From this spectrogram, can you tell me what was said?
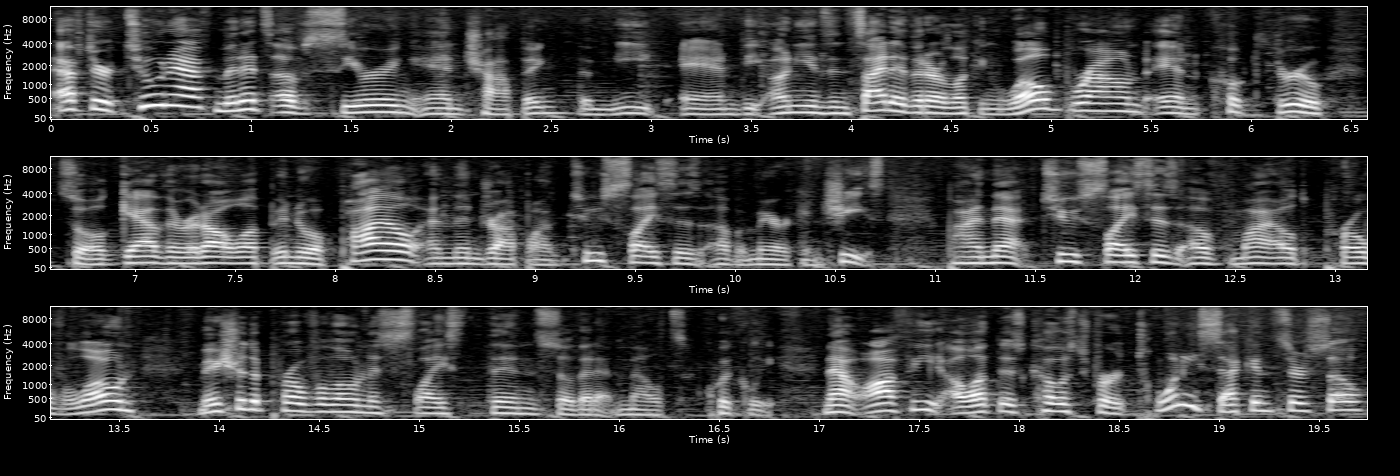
After two and a half minutes of searing and chopping, the meat and the onions inside of it are looking well browned and cooked through, so I'll gather it all up into a pile and then drop on two slices of American cheese. Behind that, two slices of mild provolone, Make sure the provolone is sliced thin so that it melts quickly. Now off heat, I'll let this coast for 20 seconds or so,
